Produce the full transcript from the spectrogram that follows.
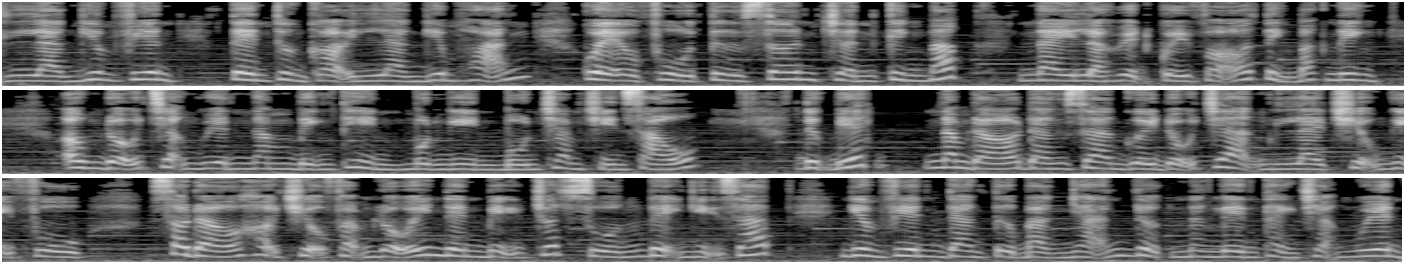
là Nghiêm Viên, tên thường gọi là Nghiêm Hoãn, quê ở phủ Từ Sơn, trấn Kinh Bắc, nay là huyện Quế Võ, tỉnh Bắc Ninh. Ông đỗ trạng nguyên năm Bính Thìn 1496. Được biết, năm đó đáng ra người đỗ trạng là Triệu Nghị Phù, sau đó họ Triệu phạm lỗi nên bị chốt xuống đệ nhị giáp. Nghiêm viên đang từ bảng nhãn được nâng lên thành trạng nguyên,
